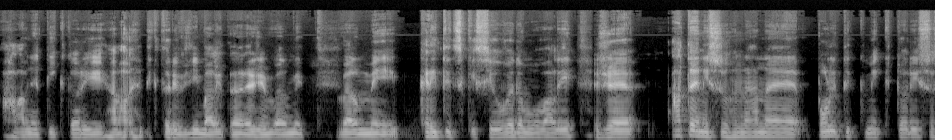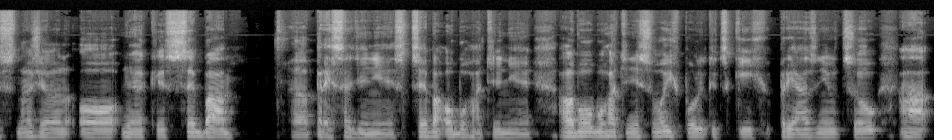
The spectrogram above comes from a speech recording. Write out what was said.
hlavne tí, ktorí, hlavne tí, ktorí vnímali ten režim veľmi, veľmi kriticky si uvedomovali, že Atény sú hnané politikmi, ktorí sa snažia len o nejaké seba e, presadenie, seba obohatenie alebo obohatenie svojich politických priaznivcov a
